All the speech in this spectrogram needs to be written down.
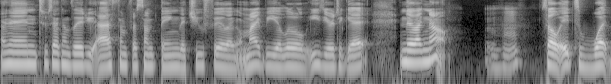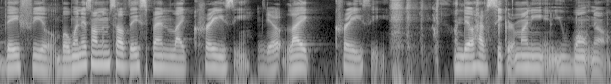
and then two seconds later you ask them for something that you feel like it might be a little easier to get, and they're like no. Mm-hmm. So it's what they feel, but when it's on themselves, they spend like crazy, Yep. like crazy, and they'll have secret money and you won't know.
